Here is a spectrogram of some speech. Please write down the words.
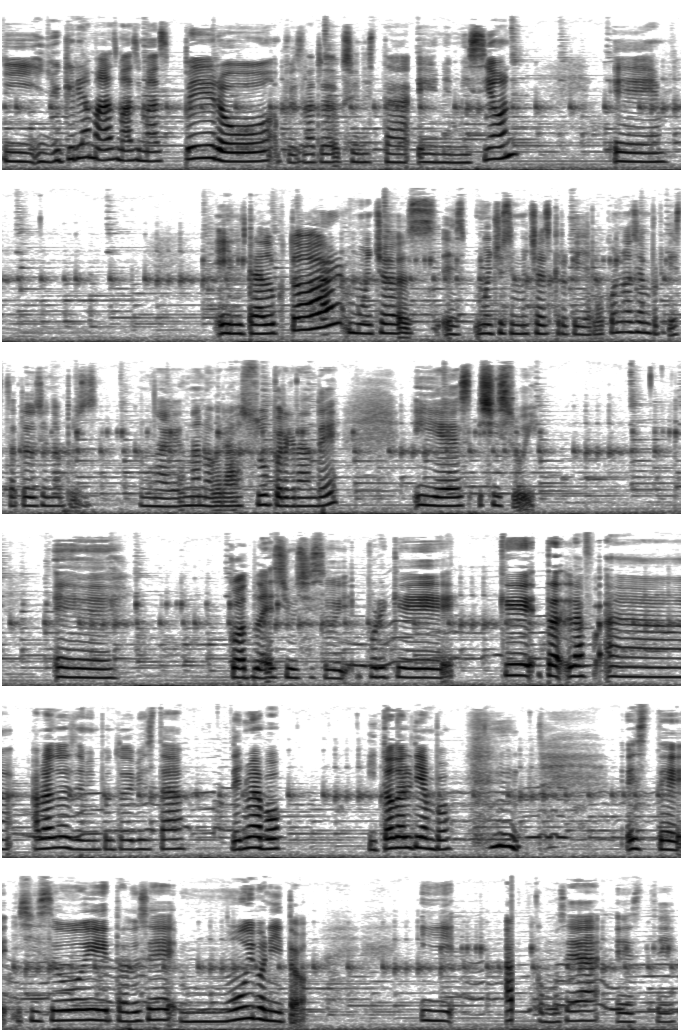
Y yo quería más, más y más. Pero pues la traducción está en emisión. Eh, el traductor, muchos, muchos y muchas creo que ya lo conocen porque está traduciendo pues una, una novela súper grande y es Shisui. Eh, God bless you, Shisui. Porque que ah, hablando desde mi punto de vista, de nuevo, y todo el tiempo, este, Shisui traduce muy bonito. Y como sea, este,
